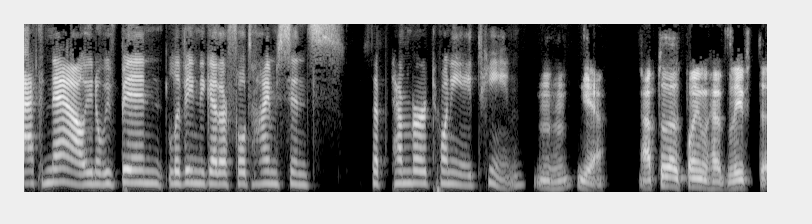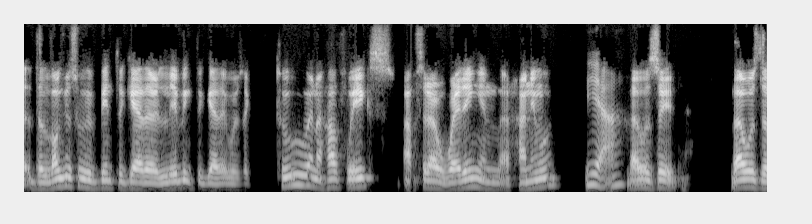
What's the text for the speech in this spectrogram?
back now, you know, we've been living together full time since September 2018. hmm Yeah. Up to that point, we have lived the, the longest we've been together, living together, was like two and a half weeks after our wedding and our honeymoon. Yeah. That was it. That was the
